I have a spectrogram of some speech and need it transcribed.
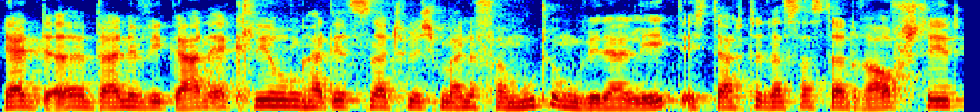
Ja, äh, deine Vegan-Erklärung hat jetzt natürlich meine Vermutung widerlegt. Ich dachte, dass das da drauf steht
